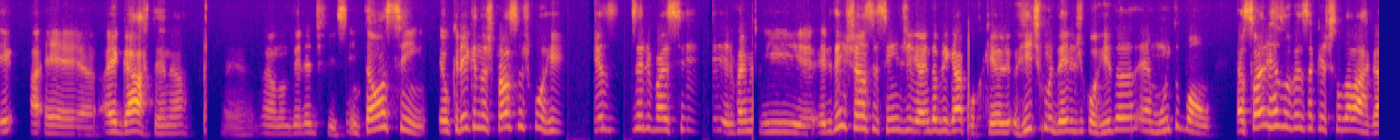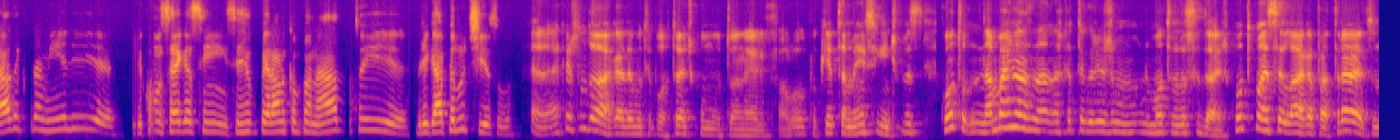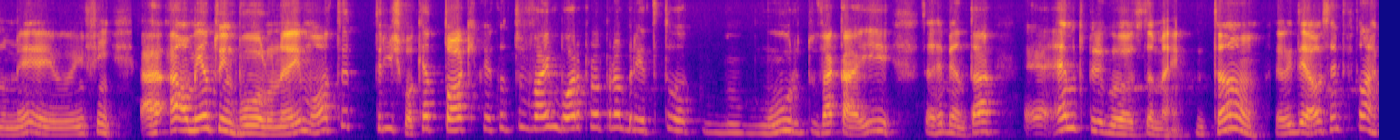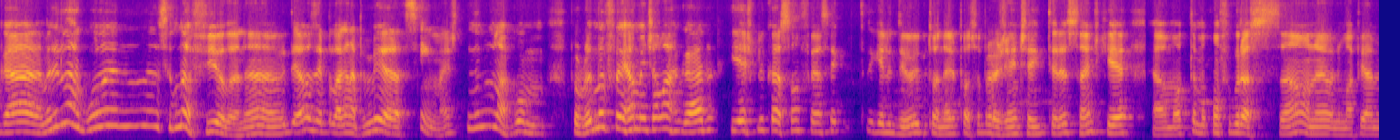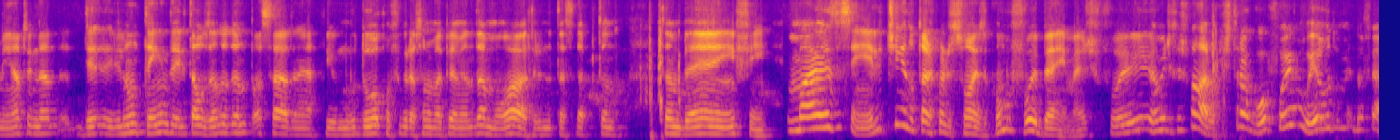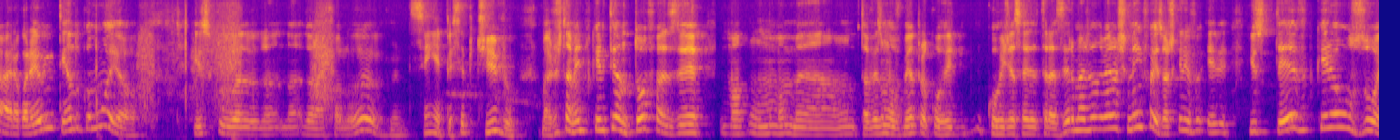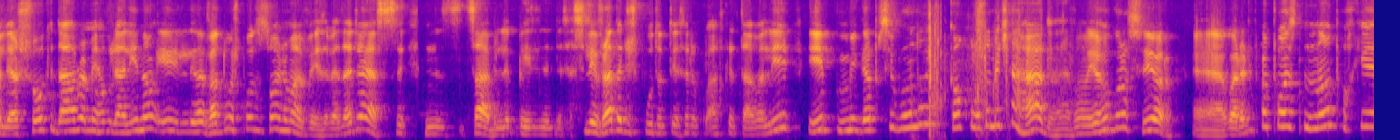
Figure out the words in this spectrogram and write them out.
é, Egarter, né? É, não, o nome dele é difícil. Então, assim, eu creio que nas próximas corridas ele vai se ele vai e ele tem chance sim de ainda brigar porque o ritmo dele de corrida é muito bom é só ele resolver essa questão da largada que para mim ele, ele consegue assim se recuperar no campeonato e brigar pelo título. É, a questão da largada é muito importante, como o Tonelli falou, porque também é o seguinte, quanto, ainda mais nas, nas categorias de, de moto velocidade, quanto mais você larga para trás, no meio, enfim, a, aumenta o embolo, né? E moto é triste, qualquer toque, tu vai embora para abrir, tu, muro, tu vai cair, vai arrebentar é, é, muito perigoso também. Então, é o ideal sempre largar. Mas ele largou na segunda fila, né? O ideal é sempre largar na primeira, sim, mas ele não largou. O problema foi realmente a largada e a explicação foi essa que ele deu e o Tonelli passou para a gente é interessante, que é a moto tem uma configuração, né, o mapeamento ainda ele não tem, ele está usando do ano passado, né, e mudou a configuração do mapeamento da moto, ele ainda está se adaptando também, enfim. Mas assim, ele tinha notáveis condições, como foi bem, mas foi realmente o que vocês falaram, o que estragou foi o erro do, do Ferrari. Agora eu entendo como um erro. Isso que o Donai falou, sim, é perceptível, mas justamente porque ele tentou fazer uma, uma, uma, um, talvez um movimento para corrigir, corrigir, a saída traseira, mas eu também acho que nem foi isso. Acho que ele, ele, isso teve porque ele ousou, ele achou que dava para mergulhar ali não, e levar duas posições de uma vez. A verdade é essa, sabe? Ele, se livrar da disputa do terceiro quarto que ele estava ali e migrar para o segundo, calculou totalmente errado, né? Um erro grosseiro. É, agora, de propósito, não, porque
